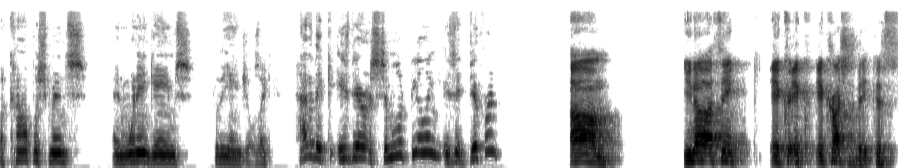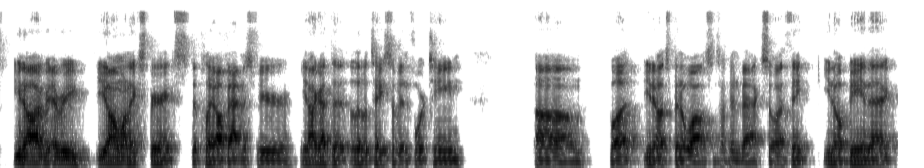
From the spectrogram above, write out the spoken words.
accomplishments and winning games for the Angels? Like, how do they? Is there a similar feeling? Is it different? Um, you know, I think it it, it crushes me because you know every you know I want to experience the playoff atmosphere. You know, I got the a little taste of it in fourteen, um, but you know it's been a while since I've been back. So I think you know being that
